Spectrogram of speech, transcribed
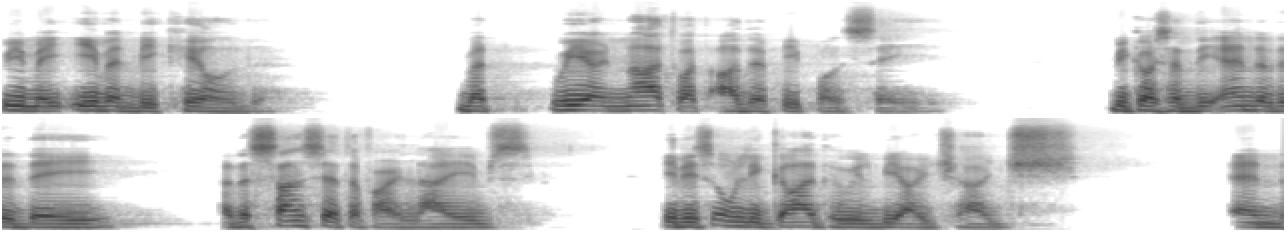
We may even be killed. But we are not what other people say. Because at the end of the day, at the sunset of our lives, it is only God who will be our judge. And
